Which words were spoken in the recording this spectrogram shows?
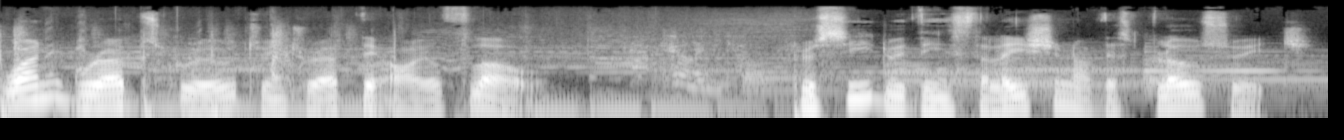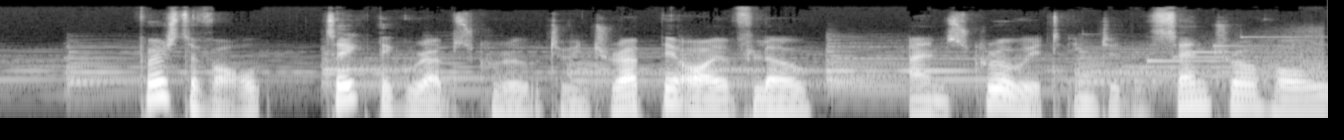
1 grub screw to interrupt the oil flow. Proceed with the installation of this flow switch. First of all, take the grub screw to interrupt the oil flow and screw it into the central hole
